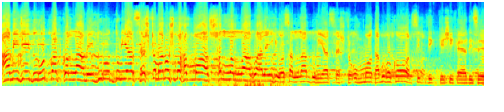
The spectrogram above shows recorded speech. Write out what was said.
আমি যে দুরুদ পাঠ করলাম, এই দুরুদ দুনিয়ার শ্রেষ্ঠ মানুষ মোহাম্মদ সাল্লাল্লাহু আলাইহি ওয়াসাল্লাম, দুনিয়ার শ্রেষ্ঠ উম্মত আবু বকর সিদ্দিককে শিখাইয়া দিছে।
